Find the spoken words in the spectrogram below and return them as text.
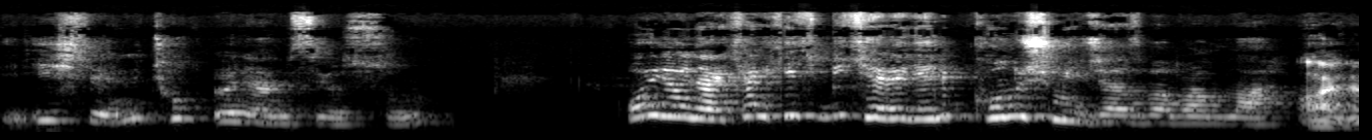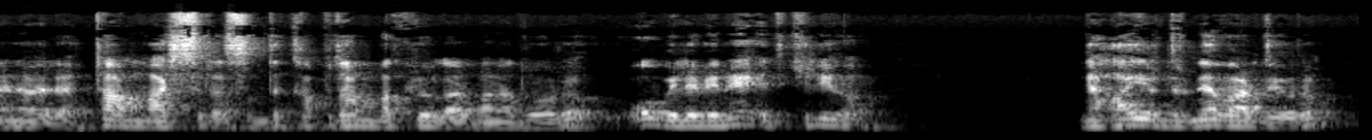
işlerini çok önemsiyorsun. Oyun oynarken hiç bir kere gelip konuşmayacağız babamla. Aynen öyle. Tam maç sırasında kapıdan bakıyorlar bana doğru. O bile beni etkiliyor. Ne hayırdır ne var diyorum.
